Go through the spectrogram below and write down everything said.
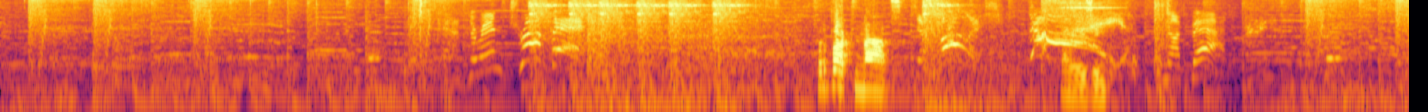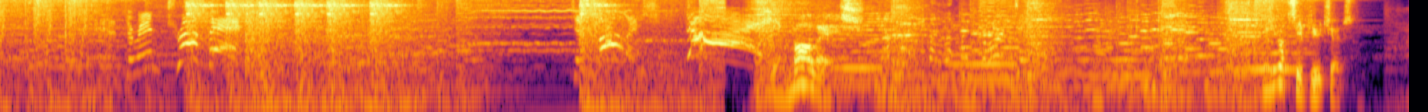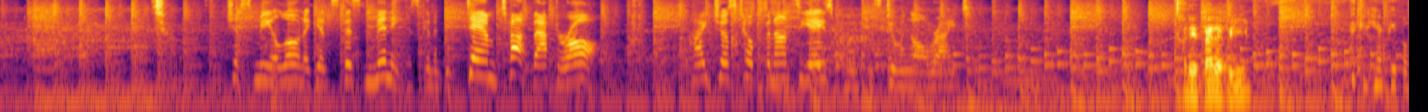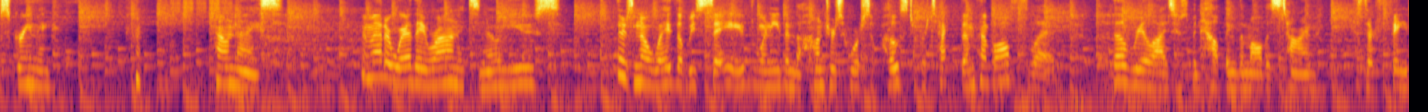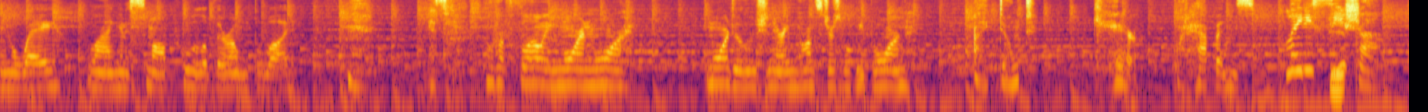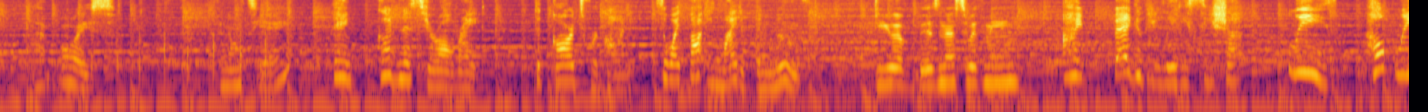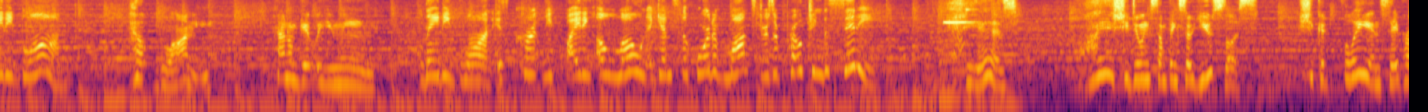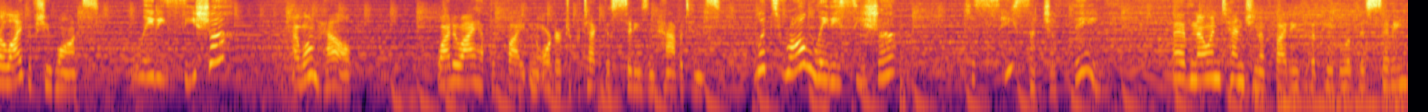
Drop it. But apart that, Demolish. Easy. Not bad. In. Drop. Demolish. Die. demolish! Got CPU chips. Just me alone against this mini is gonna be damn tough after all. I just hope Financier's group is doing all right. They better be. I can hear people screaming. How nice. No matter where they run, it's no use. There's no way they'll be saved when even the hunters who are supposed to protect them have all fled. They'll realize who's been helping them all this time, as they're fading away, lying in a small pool of their own blood. It's overflowing more and more. More delusionary monsters will be born. I don't care what happens. Lady Sisha, That voice. Financier? thank goodness you're all right. The guards were gone, so I thought you might have been moved. Do you have business with me? I beg of you, Lady Sisha, please help Lady Blanc. Help Blondie. I don't get what you mean. Lady Blanc is currently fighting alone against the horde of monsters approaching the city. She is. Why is she doing something so useless? She could flee and save her life if she wants. Lady Sisha? I won't help. Why do I have to fight in order to protect this city's inhabitants? What's wrong, Lady Sisha? To say such a thing. I have no intention of fighting for the people of this city.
